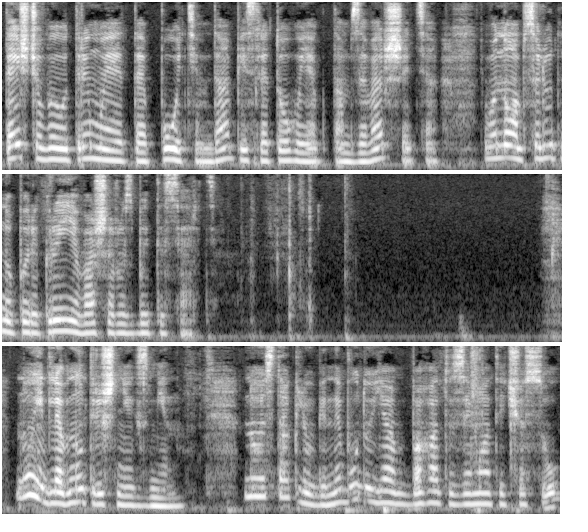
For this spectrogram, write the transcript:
Те, що ви отримаєте потім, да, після того, як там завершиться, воно абсолютно перекриє ваше розбите серце. Ну і для внутрішніх змін. Ну, ось так, Любі, не буду я багато займати часу.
